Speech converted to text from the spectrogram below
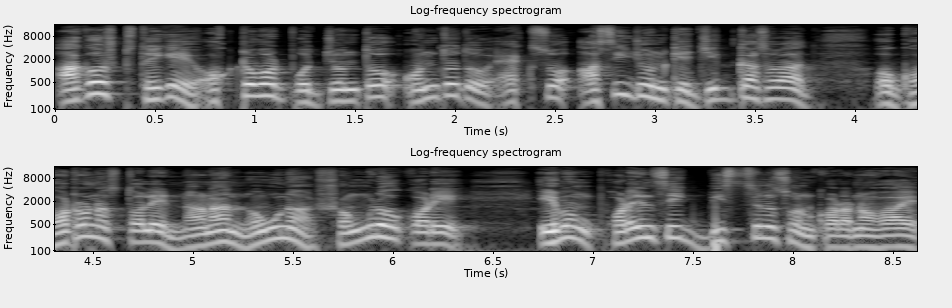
আগস্ট থেকে অক্টোবর পর্যন্ত অন্তত একশো আশি জনকে জিজ্ঞাসাবাদ ও ঘটনাস্থলে নানা নমুনা সংগ্রহ করে এবং ফরেন্সিক বিশ্লেষণ করানো হয়।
